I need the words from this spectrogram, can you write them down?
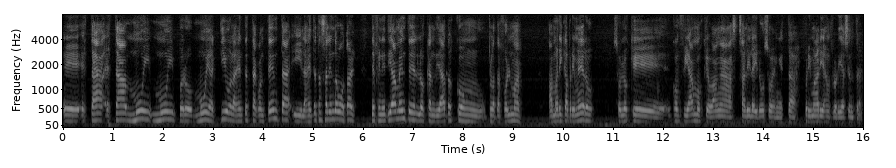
está, está muy, muy, pero muy activo, la gente está contenta y la gente está saliendo a votar definitivamente los candidatos con plataforma América Primero son los que confiamos que van a salir airosos en estas primarias en Florida Central.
